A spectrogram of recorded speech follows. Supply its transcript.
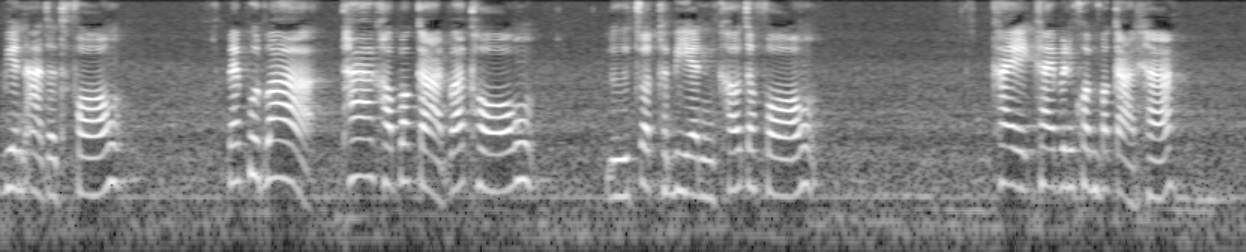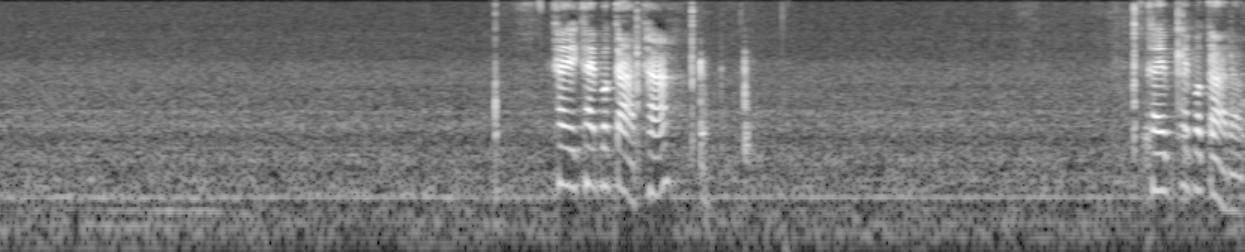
เบียนอาจจะฟ้อง แม่พูดว่าถ้าเขาประกาศว่าท้อง หรือจดทะเบียนเขาจะฟ้อง ใครใครเป็นคนประกาศคะใครใครประกาศคะ ใครใครประกาศอะ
